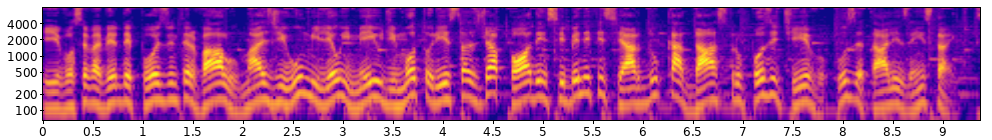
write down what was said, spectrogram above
E você vai ver depois do intervalo, mais de um milhão e meio de motoristas já podem se beneficiar do cadastro positivo. Os detalhes em instantes.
